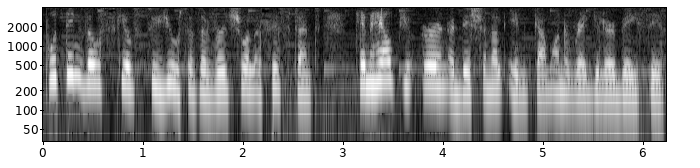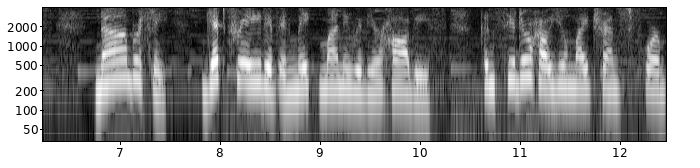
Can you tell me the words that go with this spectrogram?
Putting those skills to use as a virtual assistant can help you earn additional income on a regular basis. Number three, get creative and make money with your hobbies. Consider how you might transform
